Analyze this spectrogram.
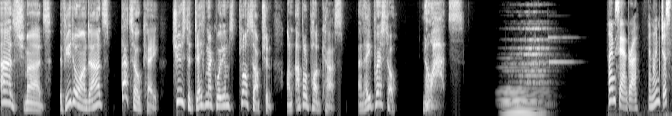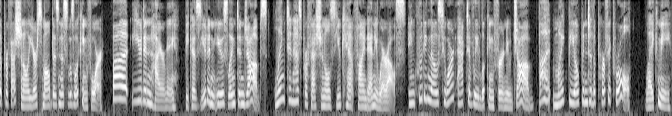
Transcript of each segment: Ads schmads. If you don't want ads, that's okay. Choose the Dave McWilliams Plus option on Apple Podcasts. And hey presto, no ads. I'm Sandra, and I'm just the professional your small business was looking for. But you didn't hire me because you didn't use LinkedIn jobs. LinkedIn has professionals you can't find anywhere else, including those who aren't actively looking for a new job but might be open to the perfect role, like me.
